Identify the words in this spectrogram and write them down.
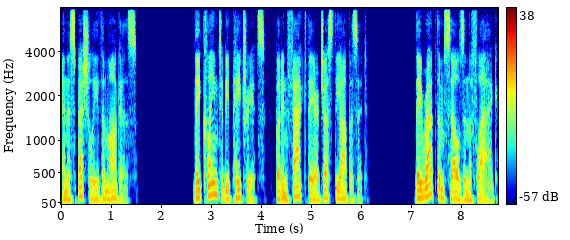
and especially the MAGAs. They claim to be patriots, but in fact they are just the opposite. They wrap themselves in the flag,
